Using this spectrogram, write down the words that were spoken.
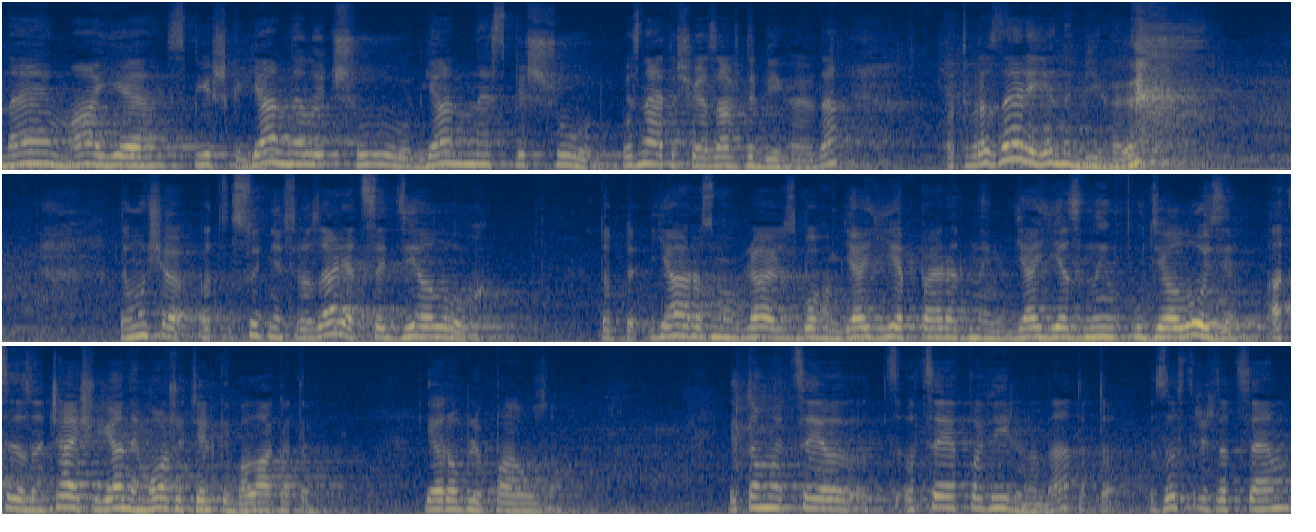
Немає спішки. Я не лечу, я не спішу. Ви знаєте, що я завжди бігаю, да? От в Розарі я не бігаю. Тому що от сутність Розарія це діалог. Тобто я розмовляю з Богом, я є перед Ним, я є з ним у діалозі, а це означає, що я не можу тільки балакати. Я роблю паузу. І тому це оце повільно, да? тобто зустріч з Отцем,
